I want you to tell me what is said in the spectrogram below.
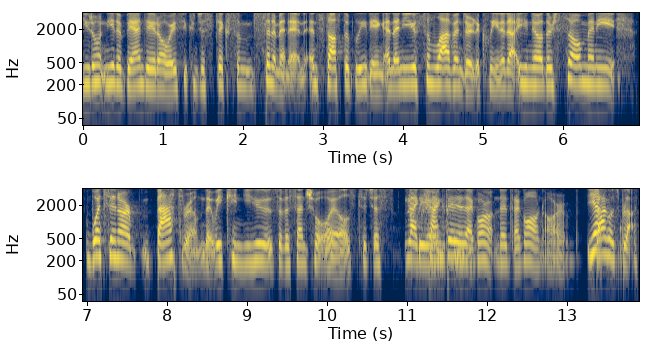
you don't need a band-aid always you can just stick some cinnamon in and stop the bleeding and then you use some lavender to clean it out you know there's so many what's in our bathroom that we can use of essential oils to just like Sangre de. Dragon, de Dragon or Yeah. Dragon's Blood.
